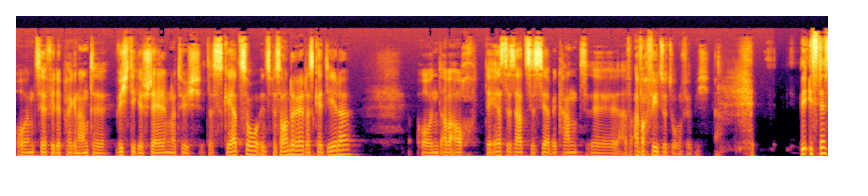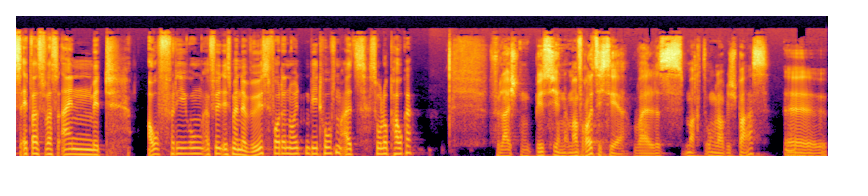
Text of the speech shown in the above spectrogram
und sehr viele prägnante, wichtige Stellen. Natürlich das Scherzo insbesondere, das kennt jeder. Und aber auch der erste Satz ist sehr bekannt, äh, einfach viel zu tun für mich. Ja. Ist das etwas, was einen mit Aufregung erfüllt? Ist man nervös vor der neunten Beethoven als Solopauker? Vielleicht ein bisschen. Man freut sich sehr, weil das macht unglaublich Spaß. Äh,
